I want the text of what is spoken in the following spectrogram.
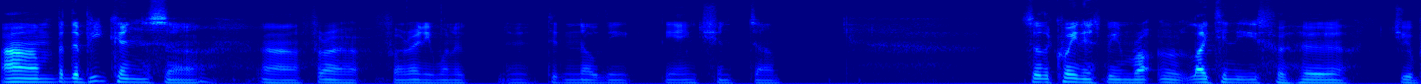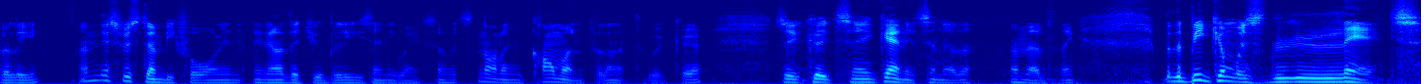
Um, but the beacons, uh, uh, for for anyone who, didn't know the the ancient, um, so the Queen has been lighting these for her jubilee, and this was done before in, in other jubilees anyway. So it's not uncommon for that to occur. So you could say again, it's another another thing. But the beacon was lit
